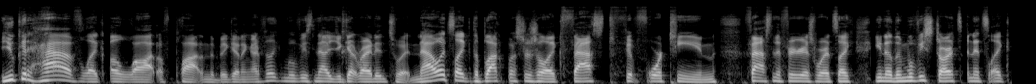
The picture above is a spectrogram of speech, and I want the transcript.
you could have like a lot of plot in the beginning. I feel like movies now you get right into it. Now it's like the blockbusters are like Fast Fit 14, Fast and the Furious, where it's like you know the movie starts and it's like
